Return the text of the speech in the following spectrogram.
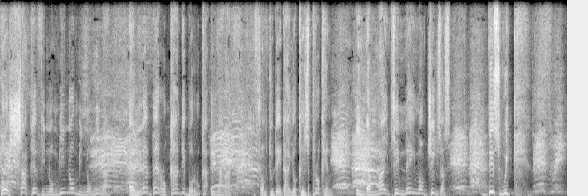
Boshate vinomino minomina, elebe rokandi boruka. From today, that yoke is broken in the mighty name of Jesus. Amen. This week, This week,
